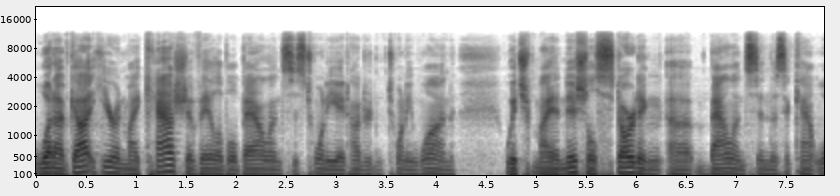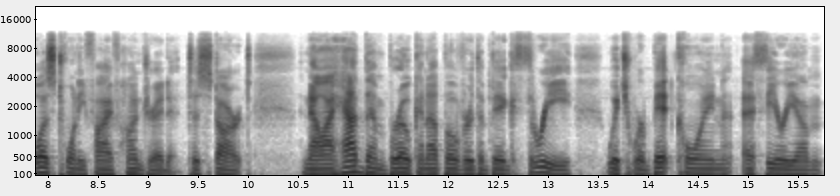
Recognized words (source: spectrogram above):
What I've got here in my cash available balance is 2,821, which my initial starting uh, balance in this account was 2,500 to start. Now I had them broken up over the big three, which were Bitcoin, Ethereum,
